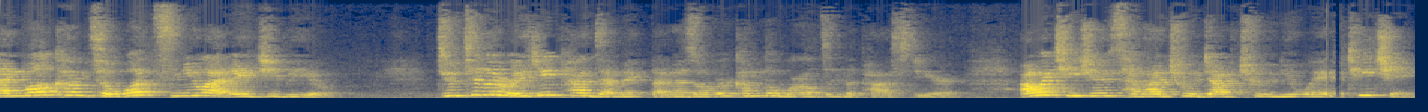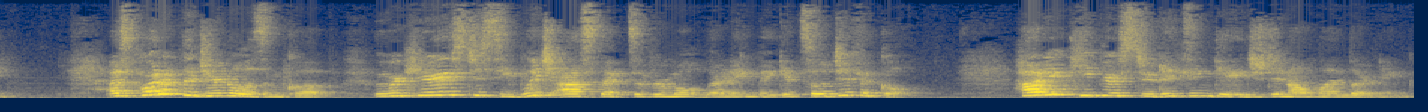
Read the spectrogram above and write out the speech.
and welcome to What's New at AGBU. Due to the raging pandemic that has overcome the world in the past year, our teachers have had to adapt to a new way of teaching. As part of the Journalism Club, we were curious to see which aspects of remote learning make it so difficult. How do you keep your students engaged in online learning?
